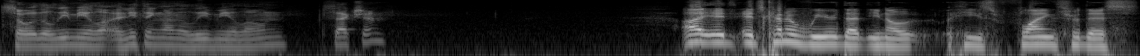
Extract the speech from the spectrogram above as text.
so the leave me alone. Anything on the leave me alone section? Uh, it, it's kind of weird that you know he's flying through this.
